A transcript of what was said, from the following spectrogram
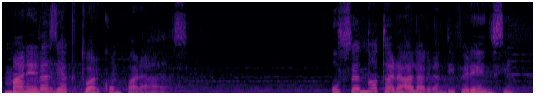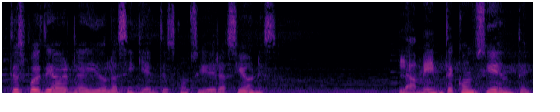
Maneras de actuar comparadas. Usted notará la gran diferencia después de haber leído las siguientes consideraciones. La mente consciente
